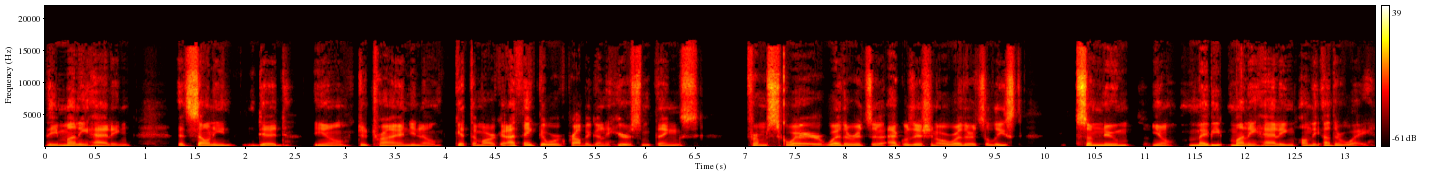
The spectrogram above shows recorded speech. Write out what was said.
the money hiding that Sony did, you know, to try and you know get the market. I think that we're probably going to hear some things from Square, whether it's an acquisition or whether it's at least some new, you know, maybe money hiding on the other way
